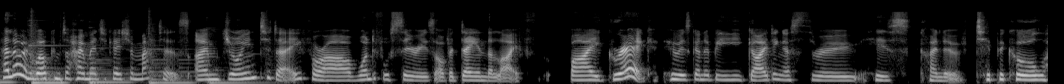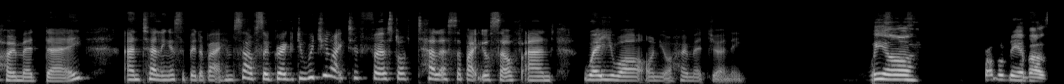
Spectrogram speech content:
Hello and welcome to Home Education Matters. I'm joined today for our wonderful series of A Day in the Life by Greg, who is going to be guiding us through his kind of typical home ed day and telling us a bit about himself. So, Greg, do, would you like to first off tell us about yourself and where you are on your home ed journey? We are probably about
